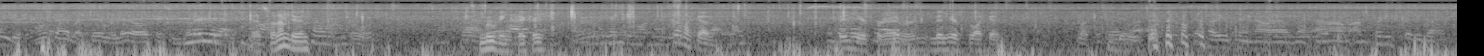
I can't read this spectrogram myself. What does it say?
Remember that time That's what I'm doing. Moving pictures. I feel like I've been here forever. Been here for like a. Like two days. That's how you're saying now. I was like, um, I'm pretty sure we don't.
